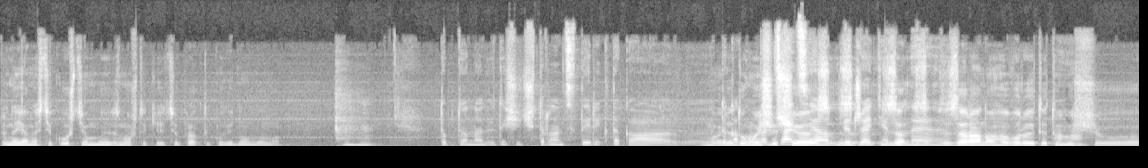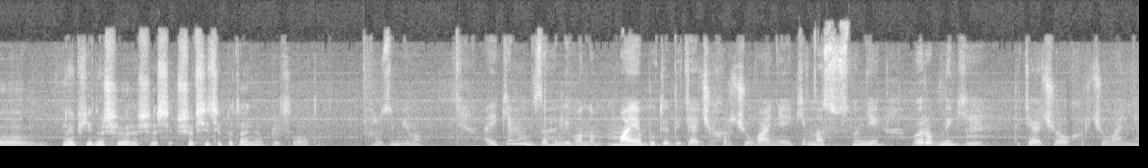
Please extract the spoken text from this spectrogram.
при наявності коштів, ми знову ж таки цю практику відновлюємо. Угу. Тобто на 2014 рік така, е, Ну, така я думаю, що ще в бюджеті за, не... зарано говорити, тому Ага. що необхідно, що, що, що всі ці питання опрацювати. Зрозуміло. А яким взагалі воно має бути дитяче харчування? Які в нас основні виробники дитячого харчування?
